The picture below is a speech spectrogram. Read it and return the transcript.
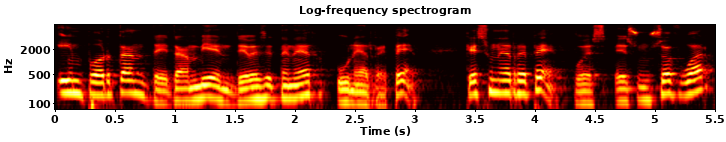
Importante también, debes de tener un RP. ¿Qué es un RP? Pues es un software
